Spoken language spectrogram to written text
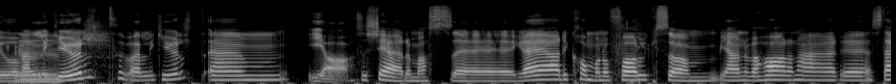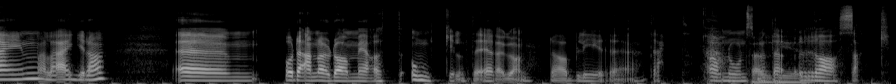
jo kult. veldig kult. Veldig kult. Um, ja, så skjer det masse greier. Det kommer noen folk som gjerne vil ha den her eh, steinen, eller egget, da. Um, og det ender jo da med at onkelen til Eragon da blir uh, drept av noen som heter Razak.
